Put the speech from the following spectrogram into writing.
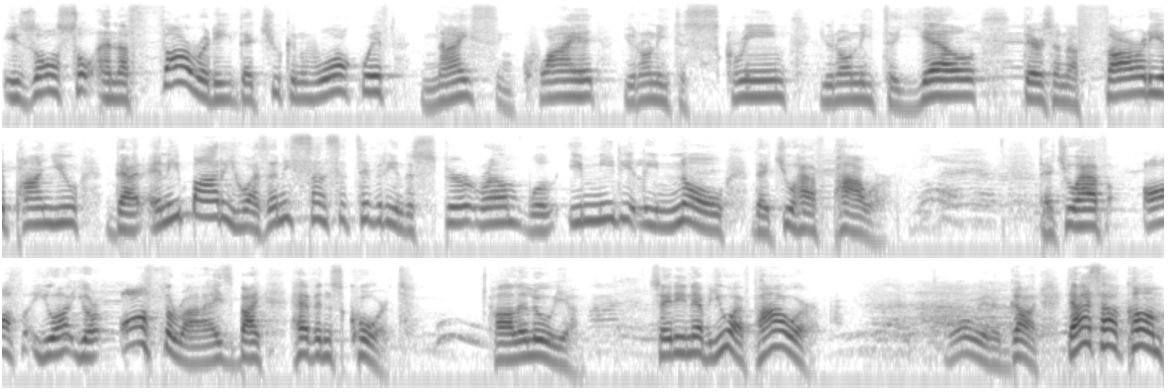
is also an authority that you can walk with nice and quiet. You don't need to scream. You don't need to yell. There's an authority upon you that anybody who has any sensitivity in the spirit realm will immediately know that you have power. That you have you are, you're authorized by heaven's court. Hallelujah. Say to never, you have power. Glory to God. That's how come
